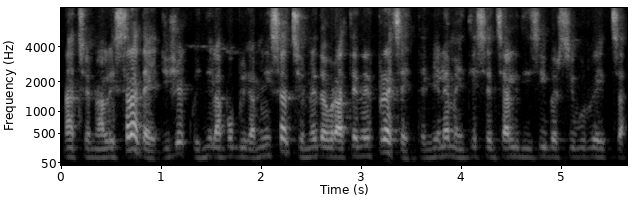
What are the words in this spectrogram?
nazionali strategici e quindi la pubblica amministrazione dovrà tenere presente gli elementi essenziali di cybersicurezza.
